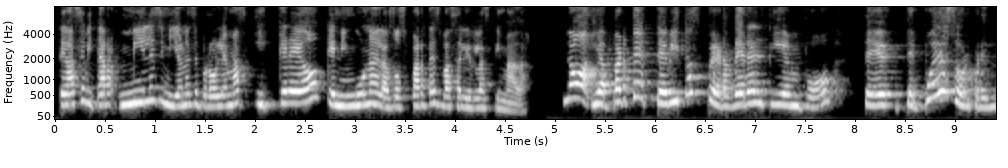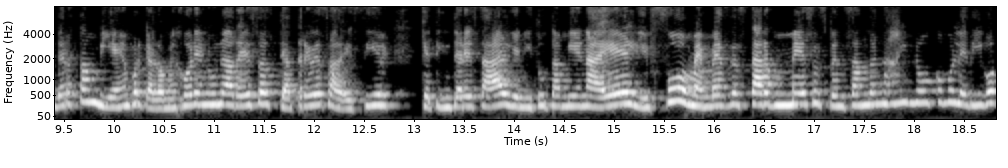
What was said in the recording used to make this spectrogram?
Te vas a evitar miles y millones de problemas y creo que ninguna de las dos partes va a salir lastimada. No, y aparte te evitas perder el tiempo te, te, puede sorprender también, porque a lo mejor en una de esas te atreves a decir que te interesa a alguien y tú también a él, y ¡fum! En vez de estar meses pensando en, ay, no, ¿cómo le digo?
